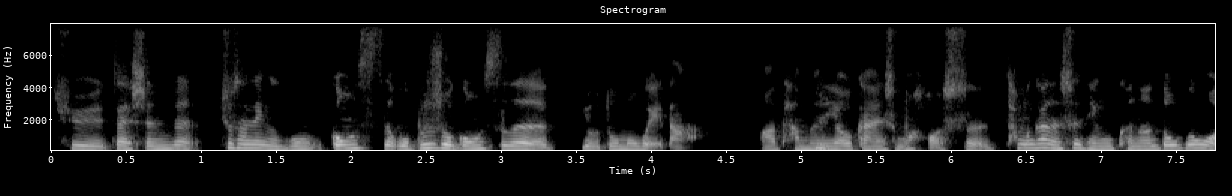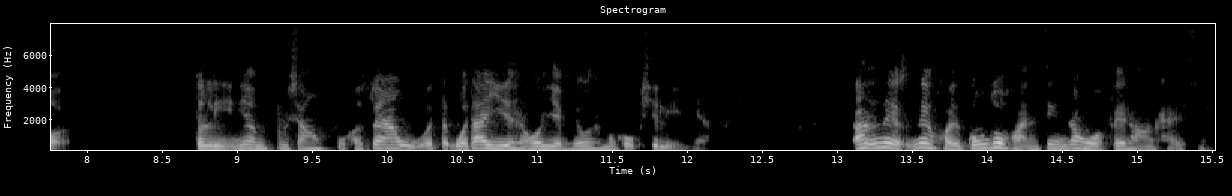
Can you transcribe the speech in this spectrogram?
去在深圳，就算那个公公司，我不是说公司的有多么伟大。啊，他们要干什么好事？他们干的事情可能都跟我的理念不相符合。虽然我我大一的时候也没有什么狗屁理念，啊，那那会工作环境让我非常开心。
